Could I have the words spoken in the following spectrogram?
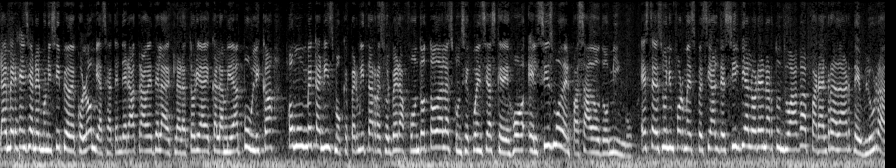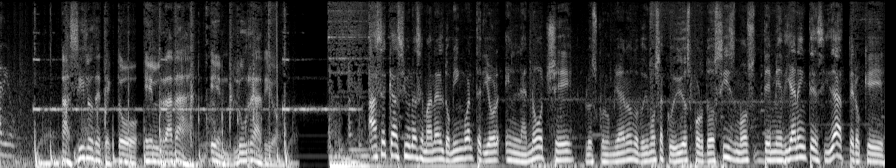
La emergencia en el municipio de Colombia se atenderá a través de la declaratoria de calamidad pública como un mecanismo que permita resolver a fondo todas las consecuencias que dejó el sismo del pasado domingo. Este es un informe especial de Silvia Lorena Artunduaga para el radar de Blue Radio. Así lo detectó el radar en Blue Radio. Hace casi una semana, el domingo anterior, en la noche, los colombianos nos vimos sacudidos por dos sismos de mediana intensidad, pero que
